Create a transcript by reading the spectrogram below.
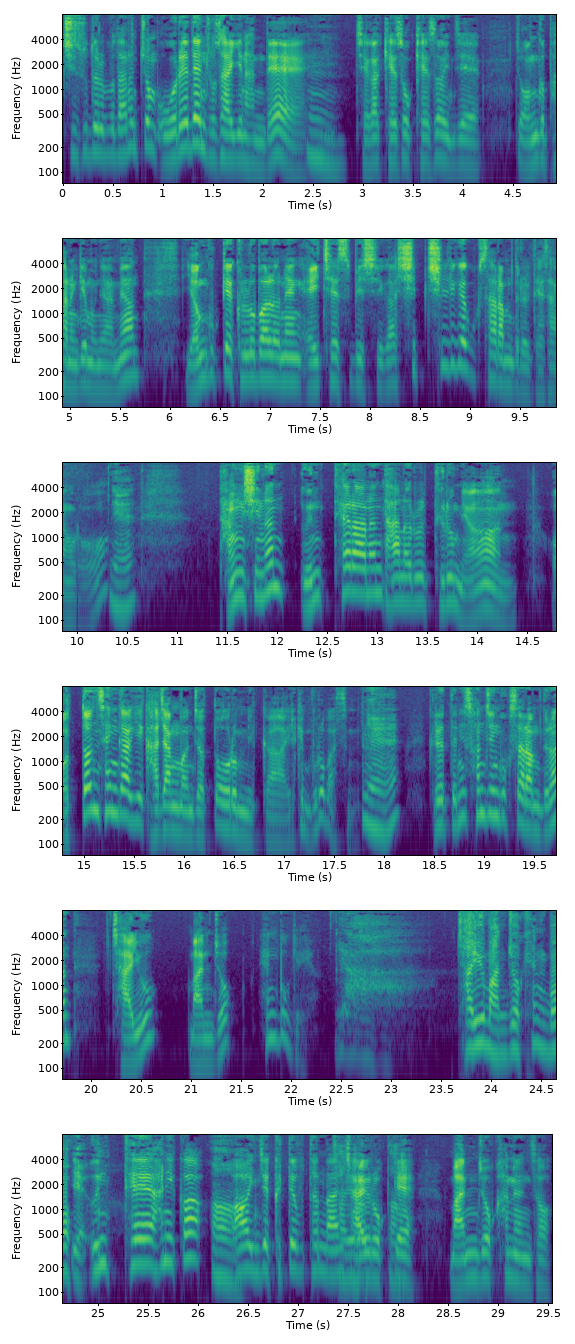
지수들보다는 좀 오래된 조사이긴 한데 음. 제가 계속해서 이제 좀 언급하는 게 뭐냐면 영국계 글로벌 은행 HSBC가 17개국 사람들을 대상으로 예. 당신은 은퇴라는 단어를 들으면 어떤 생각이 가장 먼저 떠오릅니까? 이렇게 물어봤습니다. 예. 그랬더니 선진국 사람들은 자유, 만족, 행복이에요. 야. 자유 만족 행복. 예, 은퇴하니까 어. 아 이제 그때부터 난 자유롭다. 자유롭게 만족하면서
